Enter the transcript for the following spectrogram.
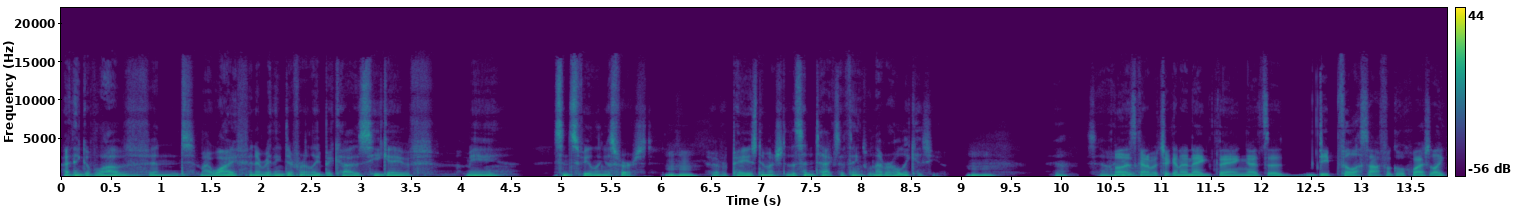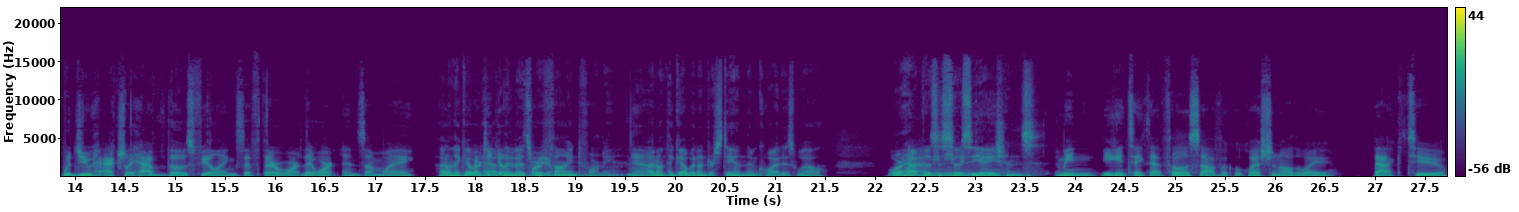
I think of love and my wife and everything differently because he gave me since feeling is first. Mm-hmm. Whoever pays too much to the syntax of things will never wholly kiss you. Mm-hmm. Yeah. So Well, know- it's kind of a chicken and egg thing. It's a deep philosophical question. Like, would you actually have those feelings if there weren't they weren't in some way? I don't think I would have them as for you. refined for me. Yeah. I don't think I would understand them quite as well or Yeah, have I those mean, even getting- associations. I mean, you can take that philosophical question all the way back to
